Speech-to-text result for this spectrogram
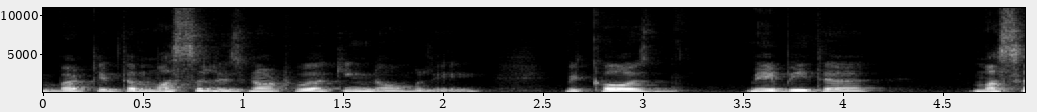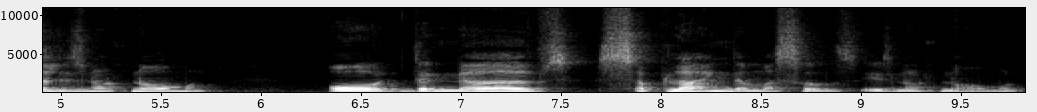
But if the muscle is not working normally, because maybe the muscle is not normal or the nerves supplying the muscles is not normal,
